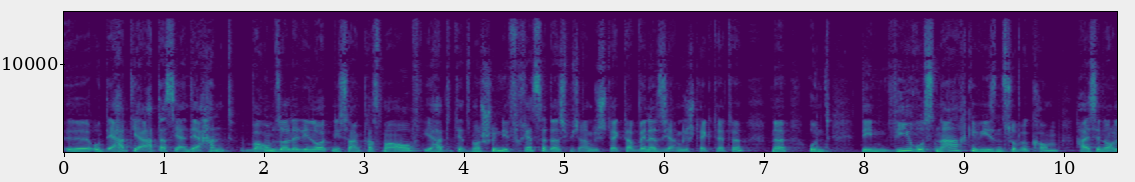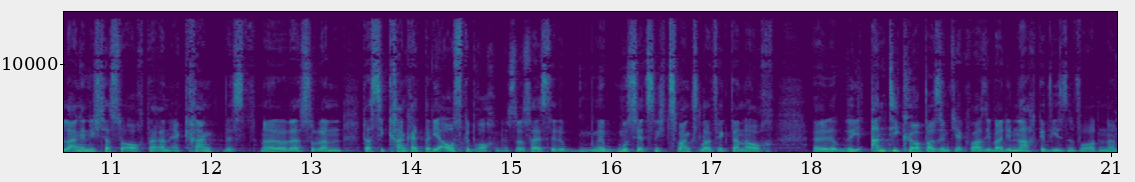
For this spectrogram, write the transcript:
äh, und er hat ja, hat das ja in der Hand. Warum soll er den Leuten nicht sagen, pass mal auf, ihr haltet jetzt mal schön die Fresse, dass ich mich angesteckt habe, wenn er sich angesteckt hätte, ne? Und den Virus nachgewiesen zu bekommen, heißt ja noch lange nicht, dass du auch daran erkrankt bist, ne? Oder dass du dann, dass die Krankheit bei dir ausgebrochen ist. Das heißt, du ne, musst jetzt nicht zwangsläufig dann auch, äh, die Antikörper sind ja quasi bei dem nachgewiesen worden. Ne?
